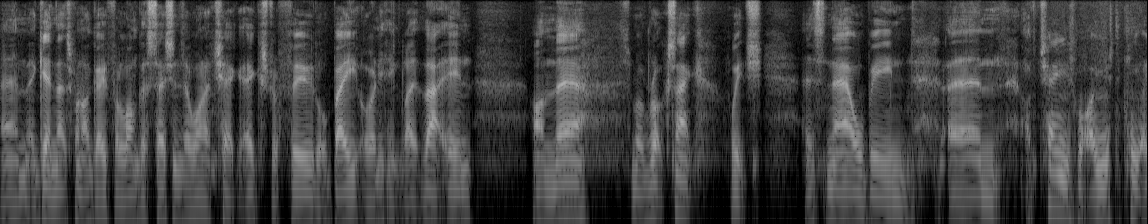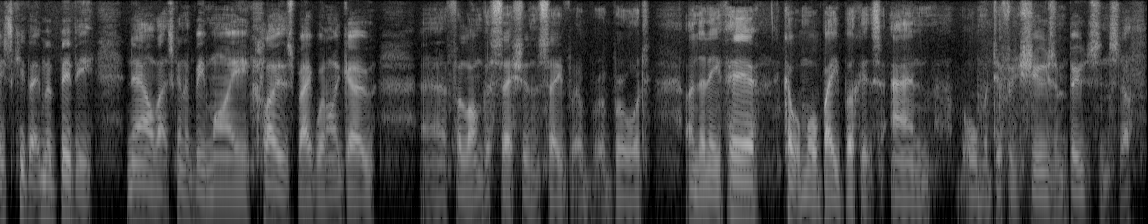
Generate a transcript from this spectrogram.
Um, again, that's when I go for longer sessions. I want to check extra food or bait or anything like that in. On there, it's my rucksack, which has now been, um, I've changed what I used to keep. I used to keep that in my bivvy. Now that's going to be my clothes bag when I go uh, for longer sessions, say abroad. Underneath here, a couple more bait buckets and all my different shoes and boots and stuff.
